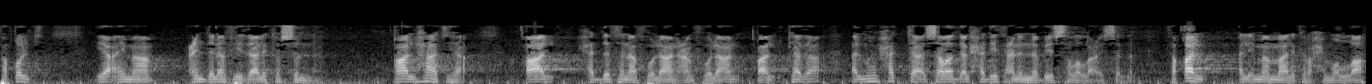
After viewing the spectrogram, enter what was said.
فقلت يا إمام عندنا في ذلك سنة. قال هاتها. قال حدثنا فلان عن فلان. قال كذا. المهم حتى سرد الحديث عن النبي صلى الله عليه وسلم. فقال الإمام مالك رحمه الله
